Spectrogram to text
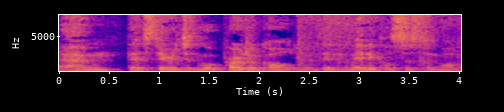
um, that stereotypical protocol within the medical system of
